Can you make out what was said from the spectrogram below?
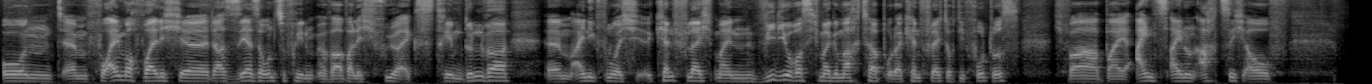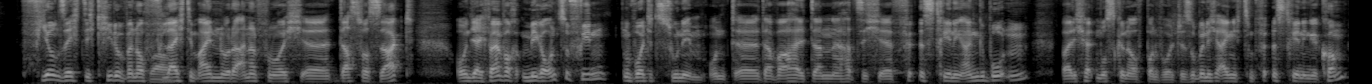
Und ähm, vor allem auch, weil ich äh, da sehr, sehr unzufrieden mit mir war, weil ich früher extrem dünn war. Ähm, einige von euch kennt vielleicht mein Video, was ich mal gemacht habe, oder kennt vielleicht auch die Fotos. Ich war bei 1,81 auf 64 Kilo, wenn auch wow. vielleicht dem einen oder anderen von euch äh, das was sagt. Und ja, ich war einfach mega unzufrieden und wollte zunehmen. Und äh, da war halt dann, hat sich äh, Fitnesstraining angeboten, weil ich halt Muskeln aufbauen wollte. So bin ich eigentlich zum Fitnesstraining gekommen.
